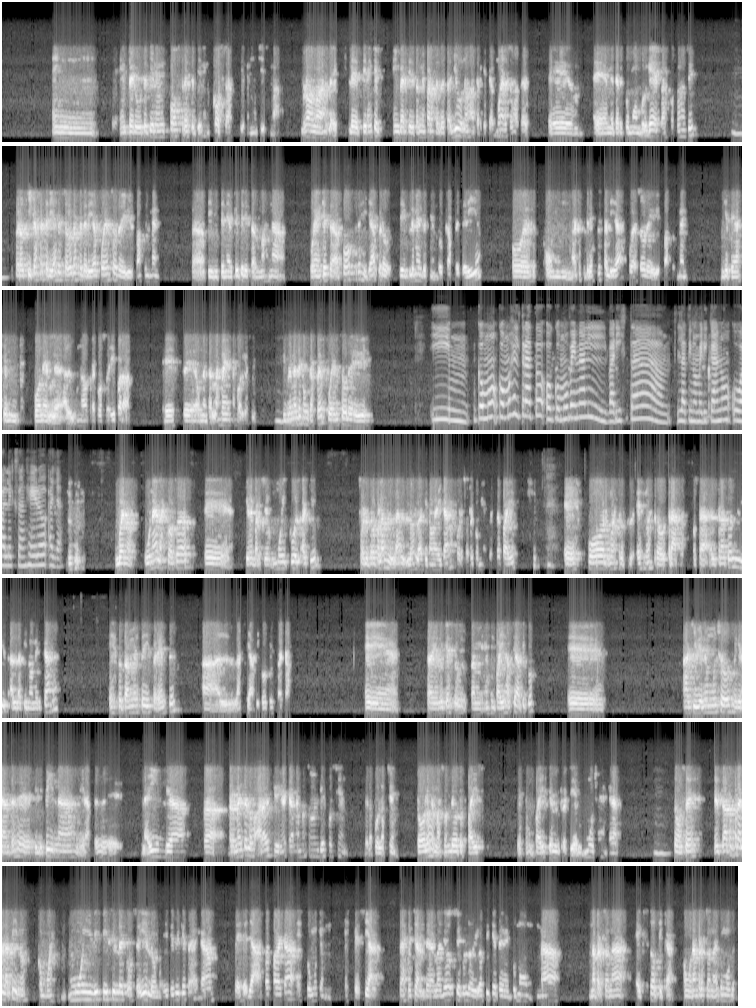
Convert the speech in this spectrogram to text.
En, en Perú te tienen postres, te tienen cosas, tienen muchísimas bromas, le, tienen que invertir también para hacer desayunos, hacer que se almuerzos, hacer, eh, eh, meter como hamburguesas, cosas así. Pero aquí cafeterías de solo cafetería pueden sobrevivir fácilmente, o sea, sin tener que utilizar más nada. Pueden que sea postres y ya, pero simplemente siendo cafetería o, una cafetería de especialidad puede sobrevivir fácilmente. Y que tengas que ponerle alguna otra cosa ahí para este, aumentar las ventas o algo así. Simplemente con café pueden sobrevivir. ¿Y mm, cómo, cómo es el trato o cómo ven al barista latinoamericano o al extranjero allá? Bueno, una de las cosas eh, que me pareció muy cool aquí, sobre todo para los latinoamericanos, por eso recomiendo este país, es por nuestro es nuestro trato. O sea, el trato al, latinoamericano es totalmente diferente al asiático que está acá. Eh, sabiendo que esto también es un país asiático, eh, aquí vienen muchos migrantes de Filipinas, migrantes de la India. realmente los árabes que viven acá nada más son el 10% de la población. Todos los demás son de otros países. Este es un país que recibe muchos general. Mm. Entonces, el trato para el latino, como es muy difícil de conseguirlo, muy difícil que se vengan desde ya hasta para acá, es como que especial especial. De verdad, yo siempre lo digo así que te ven como una, una persona exótica o una persona como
